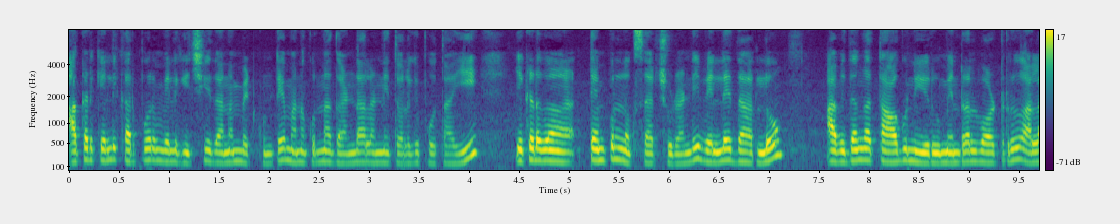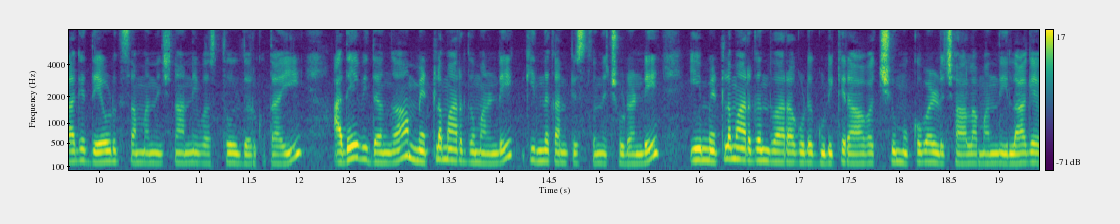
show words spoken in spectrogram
అక్కడికి వెళ్ళి కర్పూరం వెలిగించి దండం పెట్టుకుంటే మనకున్న గండాలన్నీ తొలగిపోతాయి. ఇక్కడ టెంపుల్ని ఒకసారి చూడండి. వెళ్ళే దారిలో ఆ విధంగా తాగునీరు మినరల్ వాటర్ అలాగే దేవుడికి సంబంధించిన అన్ని వస్తువులు దొరుకుతాయి. అదే విధంగా మెట్ల మార్గం అండి కింద కనిపిస్తుంది చూడండి. ఈ మెట్ల మార్గం ద్వారా కూడా గుడికి రావచ్చు. మొక్కుబళ్ళు చాలామంది ఇలాగే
